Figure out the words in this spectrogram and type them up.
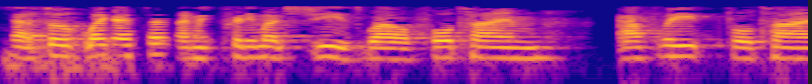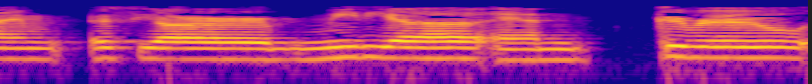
Yeah, so like I said, I mean, pretty much, geez, wow, full time athlete, full time OCR media and guru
